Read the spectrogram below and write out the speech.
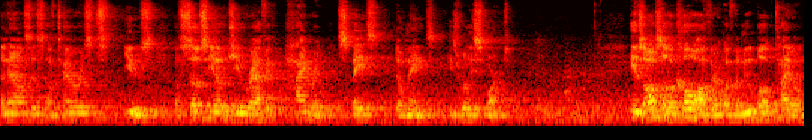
analysis of terrorists' use of socio-geographic hybrid space domains. He's really smart. He is also a co-author of a new book titled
